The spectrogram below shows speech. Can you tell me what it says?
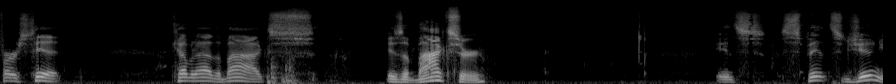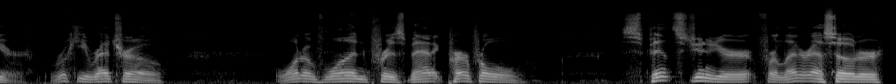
First hit coming out of the box is a boxer. It's Spence Jr., rookie retro, one of one prismatic purple. Spence Jr. for letter S odor.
